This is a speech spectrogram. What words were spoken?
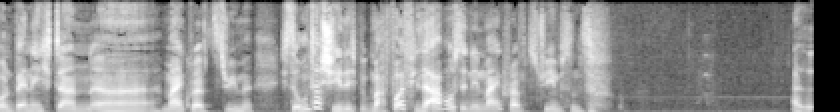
und wenn ich dann äh, Minecraft streame, diese Unterschiede. Ich mache voll viele Abos in den Minecraft Streams und so. Also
